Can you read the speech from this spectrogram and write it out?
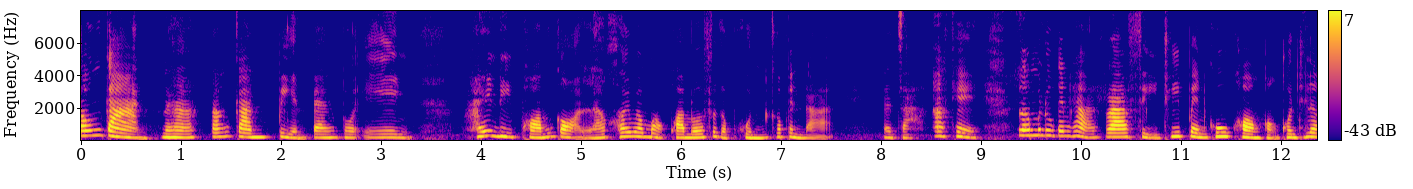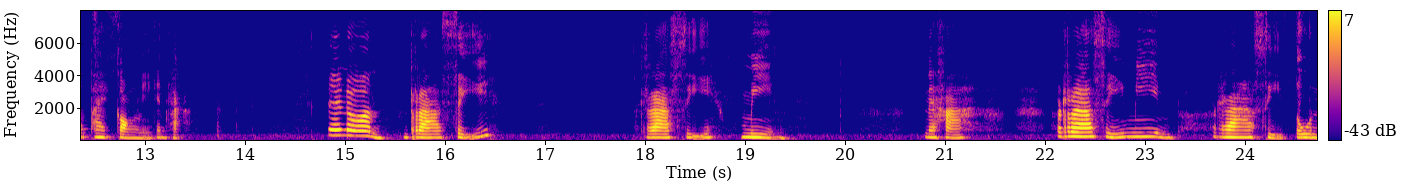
ต้องการนะคะต้องการเปลี่ยนแปลงตัวเอง ให้ดีพร้อมก่อนแล้วค่อยมาบอกความรู้สึกกับคุณก็เป็นได้นะจ๊ะโอเค เรามาดูกันค่ะ ราศีที่เป็นคู่ครองของคนที่เลือกไพ่กองนี้กันค่ะ แน่นอน ราศีราศีมีนนะคะ ราศีมีน ราศีตุล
